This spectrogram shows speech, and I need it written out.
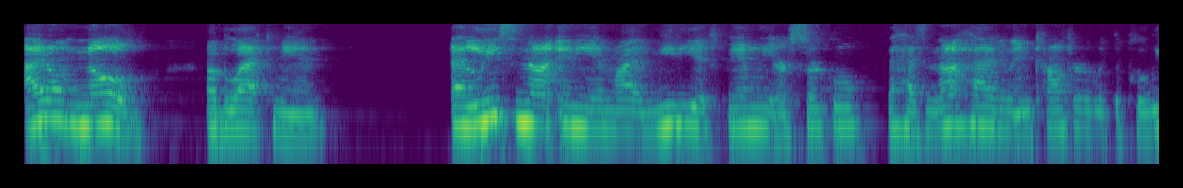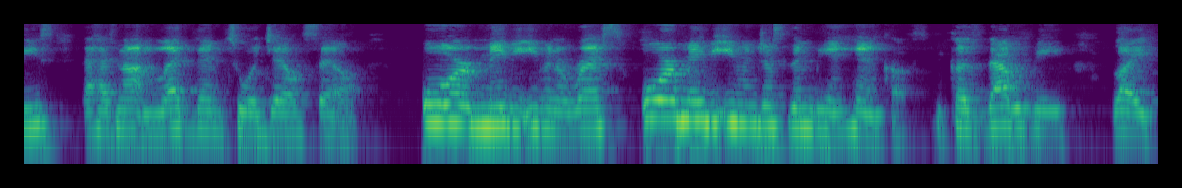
I don't know a Black man, at least not any in my immediate family or circle, that has not had an encounter with the police that has not led them to a jail cell or maybe even arrest or maybe even just them being handcuffed because that would be like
